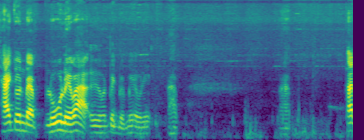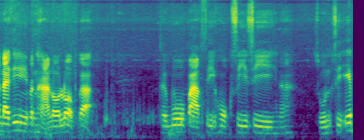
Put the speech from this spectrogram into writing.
ใช้จนแบบรู้เลยว่าเออมันเป็นแบบนี้แบบนี้นะครับนะครับ ท่านใดที่มีปัญหารอรอบก็เทอร์โบปาก 46 cc นะ0 cf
